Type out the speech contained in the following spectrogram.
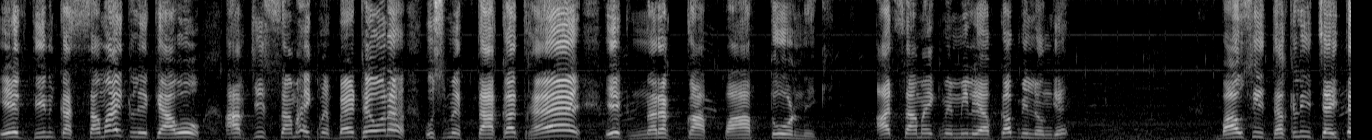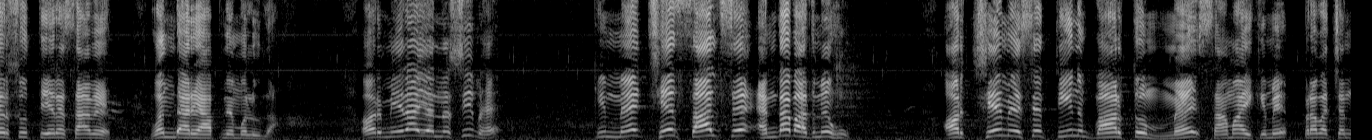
एक दिन का सामायिक लेके आओ। आप जिस सामायिक में बैठे हो ना, उसमें ताकत है एक नरक का पाप तोड़ने की। आज सामायिक में मिले, आप कब मिलोगे? बाउसी धकली चैतर सु तेरह सावे, वंदारे आपने मलूला। और मेरा यह नसीब है कि मैं छह साल से अहमदाबाद में हूँ। और छह में से तीन बार तो मैं सामायिक में प्रवचन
